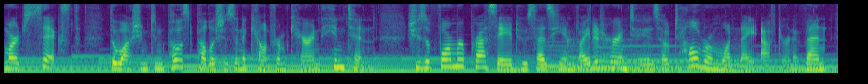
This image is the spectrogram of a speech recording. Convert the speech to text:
March 6th, the Washington Post publishes an account from Karen Hinton. She's a former press aide who says he invited her into his hotel room one night after an event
